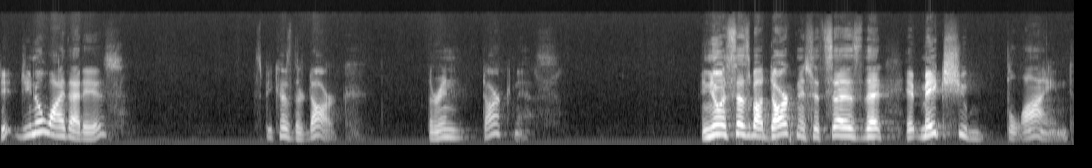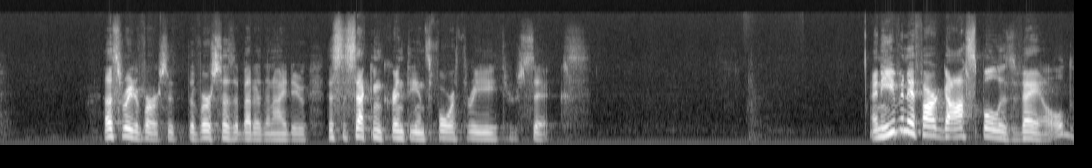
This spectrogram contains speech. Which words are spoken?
Do, do you know why that is? It's because they're dark, they're in darkness. And you know what it says about darkness? It says that it makes you blind. Let's read a verse. The verse says it better than I do. This is 2 Corinthians 4 3 through 6. And even if our gospel is veiled,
